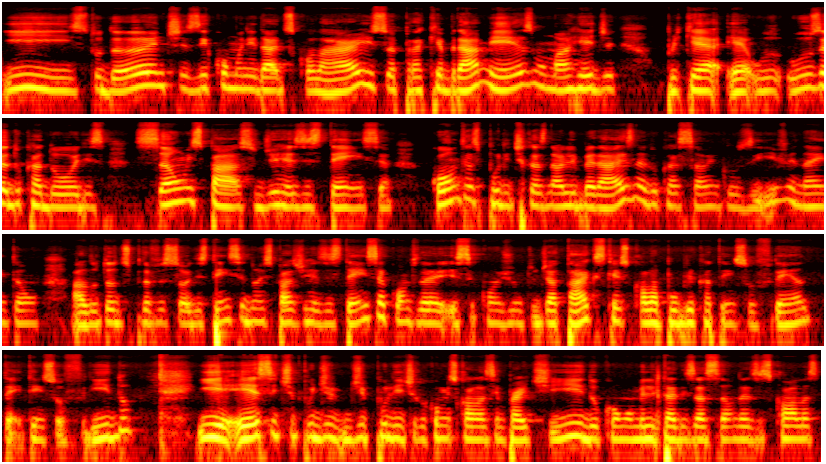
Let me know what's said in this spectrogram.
e estudantes e comunidade escolar, isso é para quebrar mesmo uma rede, porque é, é, os educadores são um espaço de resistência contra as políticas neoliberais na educação, inclusive, né? Então, a luta dos professores tem sido um espaço de resistência contra esse conjunto de ataques que a escola pública tem, sofrendo, tem, tem sofrido. E esse tipo de, de, política, como escola sem partido, como militarização das escolas,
